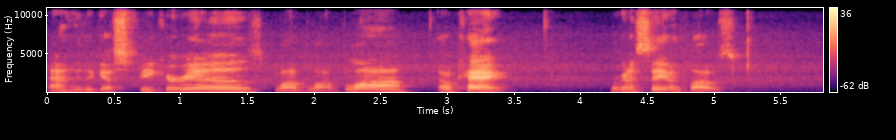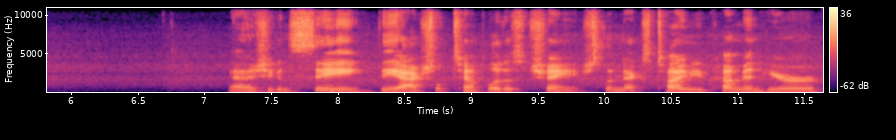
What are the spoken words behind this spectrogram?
and who the guest speaker is, blah, blah, blah. Okay, we're going to save and close. And as you can see, the actual template has changed. The next time you come in here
